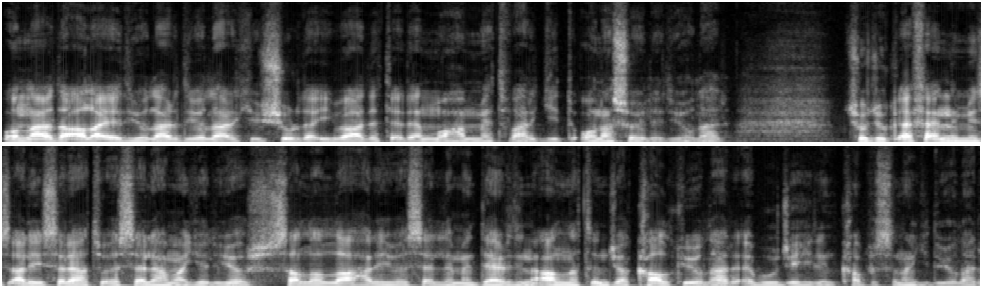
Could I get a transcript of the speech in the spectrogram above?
Onlar da alay ediyorlar. Diyorlar ki şurada ibadet eden Muhammed var git ona söyle diyorlar. Çocuk Efendimiz aleyhissalatu vesselama geliyor. Sallallahu aleyhi ve selleme derdini anlatınca kalkıyorlar. Ebu Cehil'in kapısına gidiyorlar.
